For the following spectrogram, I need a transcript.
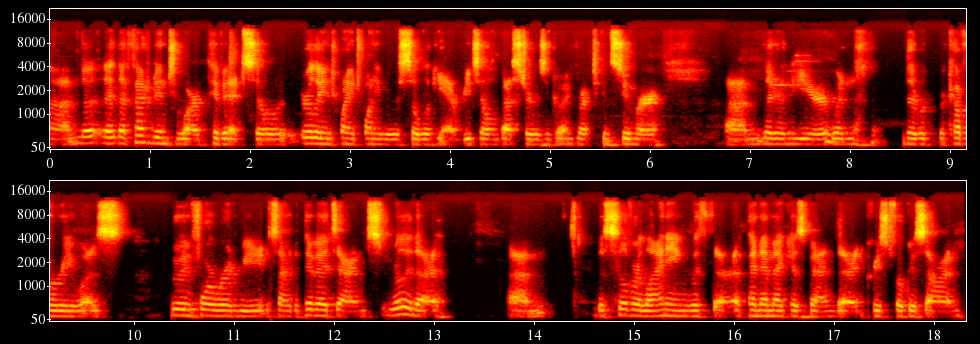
Um, that, that factored into our pivot. So early in 2020, we were still looking at retail investors and going direct to consumer. Um, later in the year, when the re- recovery was moving forward, we decided to pivot, and really the um, the silver lining with the pandemic has been the increased focus on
